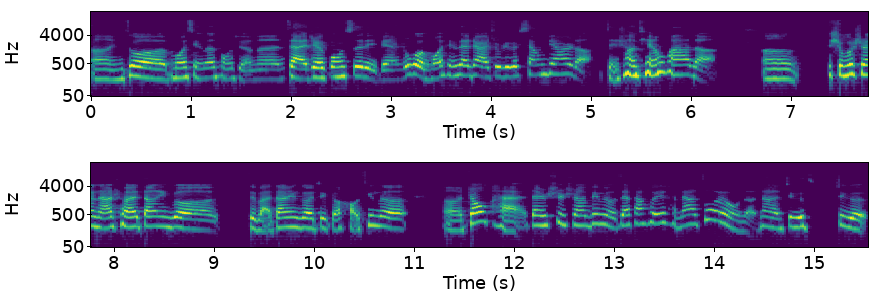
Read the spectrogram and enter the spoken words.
嗯，你做模型的同学们在这个公司里边，如果模型在这儿就是个镶边的、锦上添花的，嗯，时不时拿出来当一个，对吧？当一个这个好听的呃招牌，但是事实上并没有在发挥很大作用的，那这个这个。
